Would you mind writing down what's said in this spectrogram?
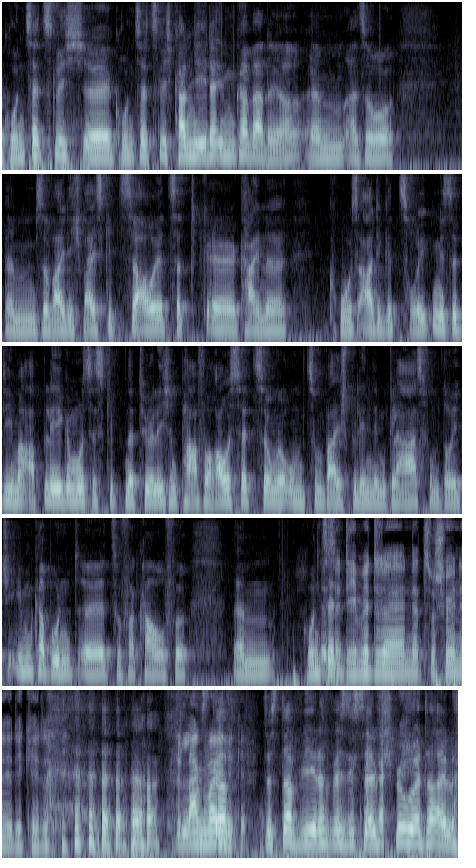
grundsätzlich, äh, grundsätzlich kann jeder Imker werden, ja. Ähm, also, ähm, soweit ich weiß, gibt es ja auch jetzt äh, keine großartige Zeugnisse, die man ablegen muss. Es gibt natürlich ein paar Voraussetzungen, um zum Beispiel in dem Glas vom Deutschen Imkerbund äh, zu verkaufen. Ähm, das sind die mit der nicht so schönen Etikette. die langweilige. Das darf, das darf, jeder für sich selbst beurteilen.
